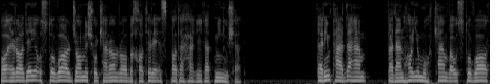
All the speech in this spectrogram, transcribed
با اراده استوار جام شکران را به خاطر اثبات حقیقت می نوشد. در این پرده هم بدنهای محکم و استوار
